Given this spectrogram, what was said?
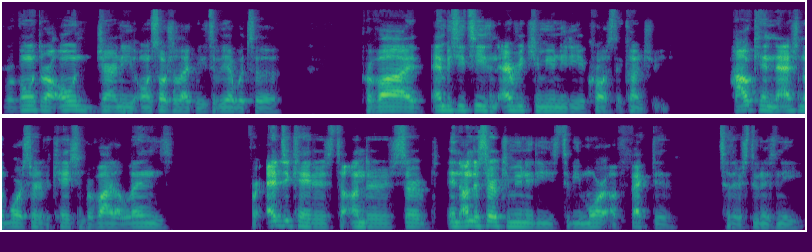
We're going through our own journey on social equity to be able to provide NBCTs in every community across the country. How can national board certification provide a lens for educators to underserved in underserved communities to be more effective to their students' need?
